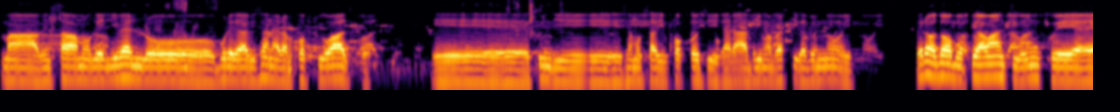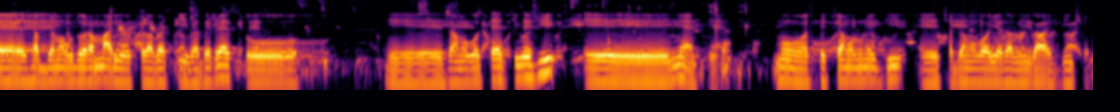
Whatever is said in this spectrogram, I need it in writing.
ma pensavamo che il livello pure della Pisana era un po' più alto e quindi siamo stati un po' così. Era la prima partita per noi però dopo più avanti comunque eh, abbiamo avuto rammarico per quella partita. Per il resto eh, siamo contenti così e niente. Mo aspettiamo lunedì e abbiamo voglia di allungare e vincere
